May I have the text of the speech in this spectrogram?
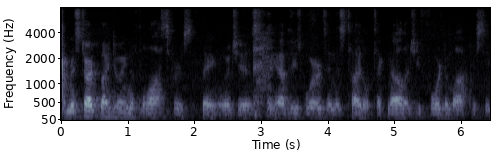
I'm going to start by doing the philosopher's thing, which is we have these words in this title Technology for Democracy.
